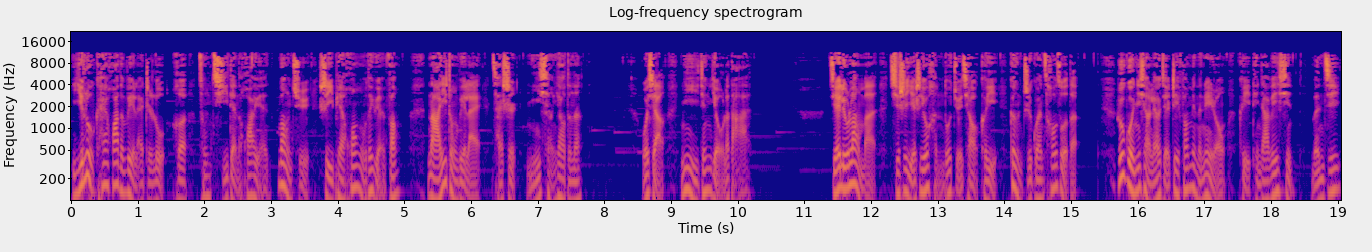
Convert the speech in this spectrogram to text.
一路开花的未来之路和从起点的花园望去是一片荒芜的远方，哪一种未来才是你想要的呢？我想你已经有了答案。节流浪漫其实也是有很多诀窍可以更直观操作的。如果你想了解这方面的内容，可以添加微信。文姬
